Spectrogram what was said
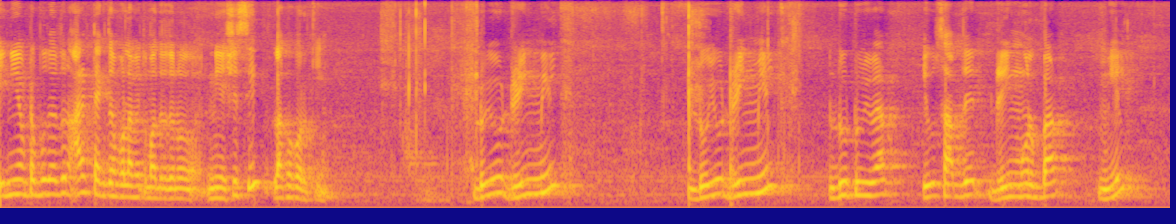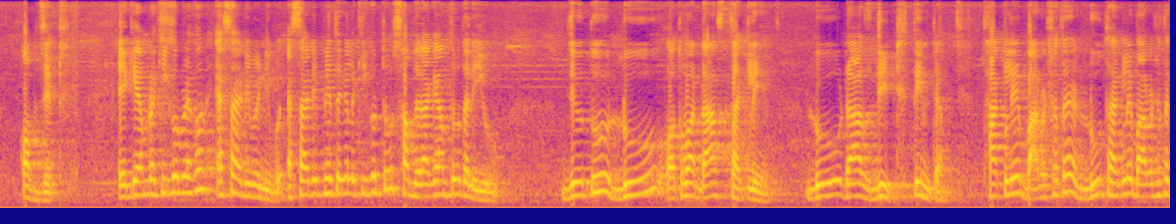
এই নিয়মটা বোঝার জন্য আরেকটা এক্সাম্পল আমি তোমাদের জন্য নিয়ে এসেছি। লক্ষ্য কর কি। Do you drink milk do you drink milk do to you you subject drink মুল বার মিল্ক অবজেক্ট একে আমরা কী করব এখন? এসআইডিভে নিব। এসআইডিভ নিতে গেলে কী করতে হবে? সাবজেক্ট আগে আনতে হবে, তাহলে ইউ যেহেতু ডু অথবা ডাস থাকলে, ডু ডাস ডিট তিনটা, থাকলে বারোর সাথে, ডু থাকলে বারোর সাথে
